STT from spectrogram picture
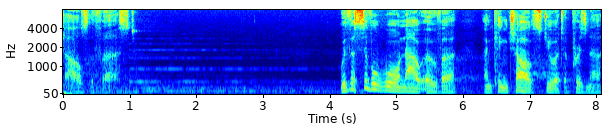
Charles I. With the Civil War now over and King Charles Stuart a prisoner,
